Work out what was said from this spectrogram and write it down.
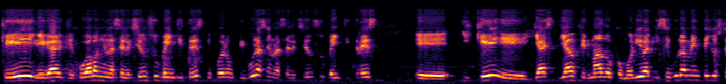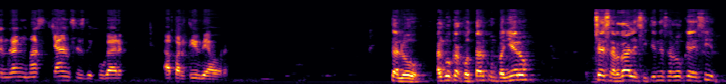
que, llegaron, que jugaban en la selección sub-23, que fueron figuras en la selección sub-23 y que ya, ya han firmado como Bolívar y seguramente ellos tendrán más chances de jugar a partir de ahora. ¿Algo que acotar, compañero? César, dale, si tienes algo que decir.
